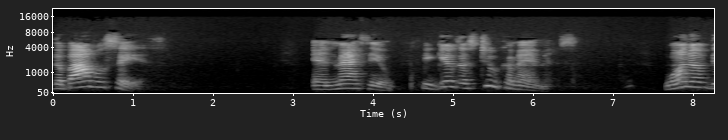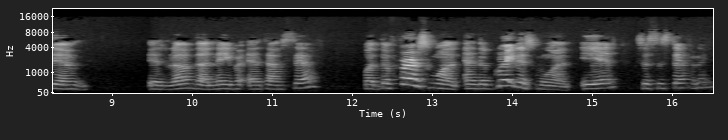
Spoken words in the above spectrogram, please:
The Bible says in Matthew, he gives us two commandments. One of them is love thy neighbor as thyself. But the first one and the greatest one is, Sister Stephanie.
